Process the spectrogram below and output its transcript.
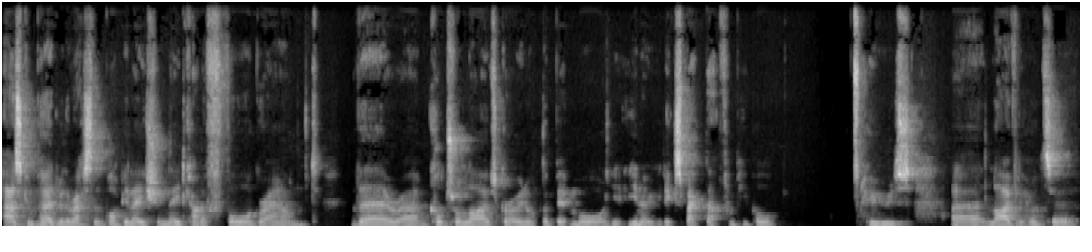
as compared with the rest of the population, they'd kind of foreground their um, cultural lives growing up a bit more. You, you, know, you'd expect that from people whose uh, livelihoods are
